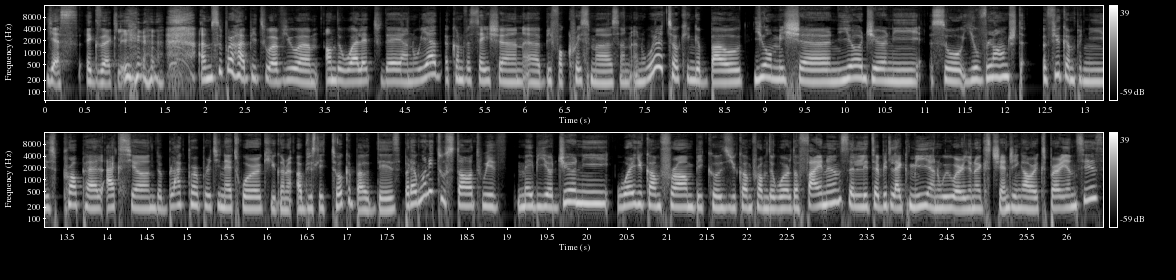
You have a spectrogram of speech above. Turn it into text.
Yes, exactly. I'm super happy to have you um, on the wallet today. And we had a conversation uh, before Christmas, and, and we're talking about your mission, your journey. So, you've launched a few companies, PropElle, Axion, the Black Property Network. You're going to obviously talk about this. But I wanted to start with maybe your journey, where you come from, because you come from the world of finance, a little bit like me, and we were, you know, exchanging our experiences.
